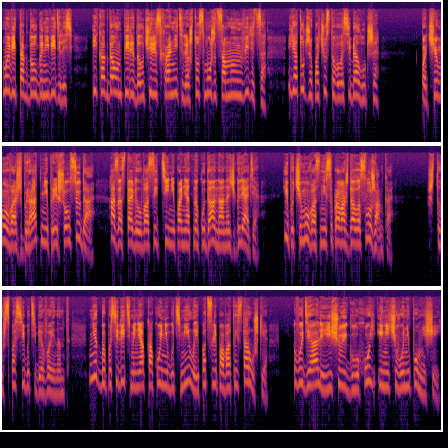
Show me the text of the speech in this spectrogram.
Мы ведь так долго не виделись. И когда он передал через хранителя, что сможет со мной увидеться, я тут же почувствовала себя лучше». «Почему ваш брат не пришел сюда, а заставил вас идти непонятно куда на ночь глядя? И почему вас не сопровождала служанка?» Что ж, спасибо тебе, Вейнанд. Нет бы поселить меня к какой-нибудь милой, подслеповатой старушке. В идеале еще и глухой и ничего не помнящей.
